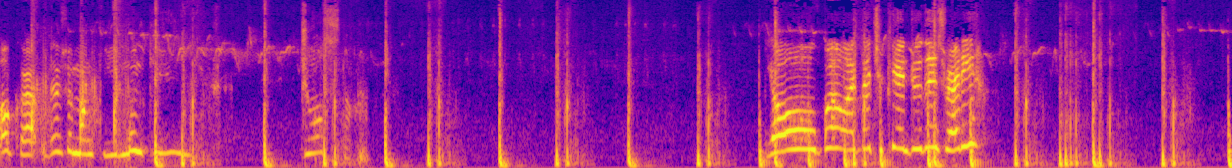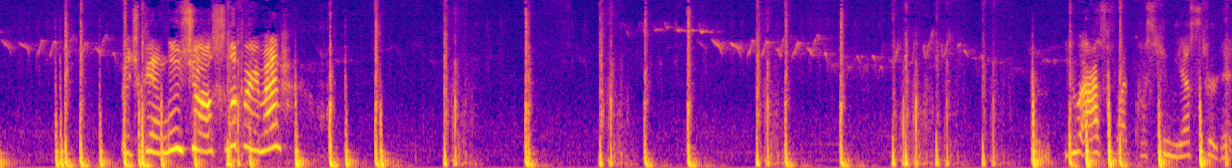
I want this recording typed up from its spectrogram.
Oh crap! There's a monkey. Monkey. Jewel stop. Yo, Bo, I bet you can't do this. Ready? Bet you can't lose your slippery, man. You asked that question yesterday.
